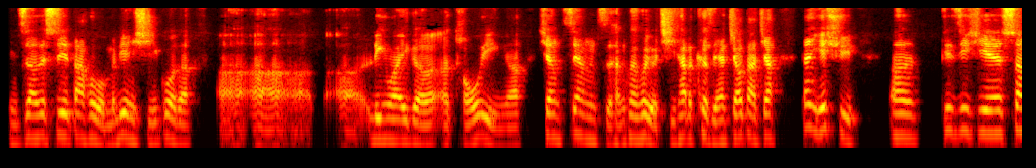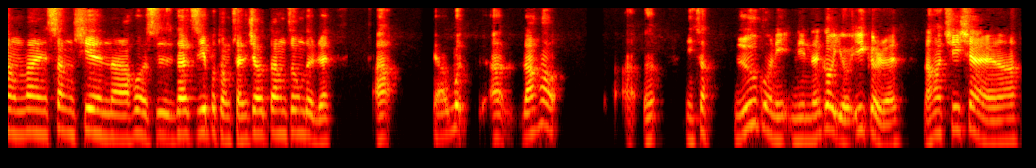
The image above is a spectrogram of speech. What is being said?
你知道，在世界大会我们练习过的，呃呃呃呃，另外一个呃投影啊，像这样子，很快会有其他的课程要教大家。但也许呃，跟这些上烂上线呐，或者是在这些不同传销当中的人啊，要问呃，然后呃呃，你知道，如果你你能够有一个人，然后接下来呢？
